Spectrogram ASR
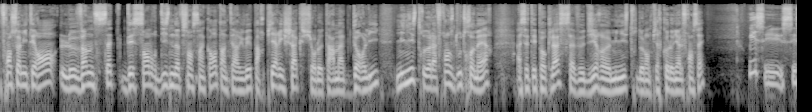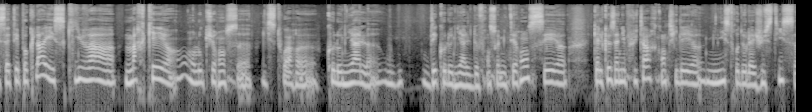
François Mitterrand, le 27 décembre 1950, interviewé par Pierre Ichac sur le tarmac d'Orly, ministre de la France d'Outre-mer. À cette époque-là, ça veut dire euh, ministre de l'Empire colonial français? Oui, c'est cette époque-là et ce qui va marquer, en l'occurrence, euh, l'histoire euh, coloniale ou décoloniale de François Mitterrand, c'est quelques années plus tard, quand il est ministre de la Justice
